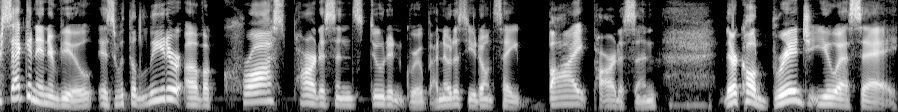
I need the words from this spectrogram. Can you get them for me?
second interview is with the leader of a cross-partisan student group. I notice you don't say bipartisan. They're called Bridge USA.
